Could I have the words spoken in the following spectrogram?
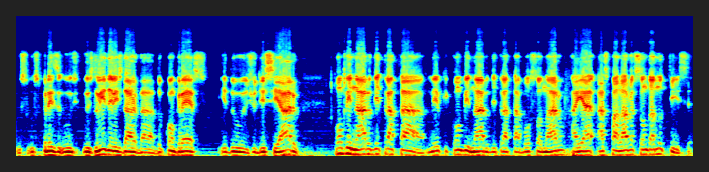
os, os, os, os, líderes da, da, do Congresso e do Judiciário combinaram de tratar, meio que combinaram de tratar Bolsonaro, aí a, as palavras são da notícia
